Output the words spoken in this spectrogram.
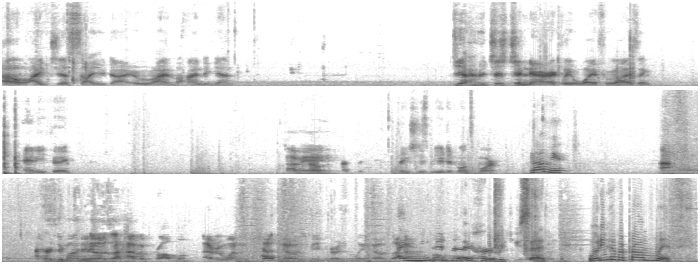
Oh, I just saw you die. Ooh, I am behind again. Yeah, just generically waifuizing anything. I Oh, mean, I think she's muted once more. no, I'm here. I heard the Simone knows I have a problem. Everyone that knows me personally knows I I have a muted, but. I heard what you said. What do you have a problem with?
